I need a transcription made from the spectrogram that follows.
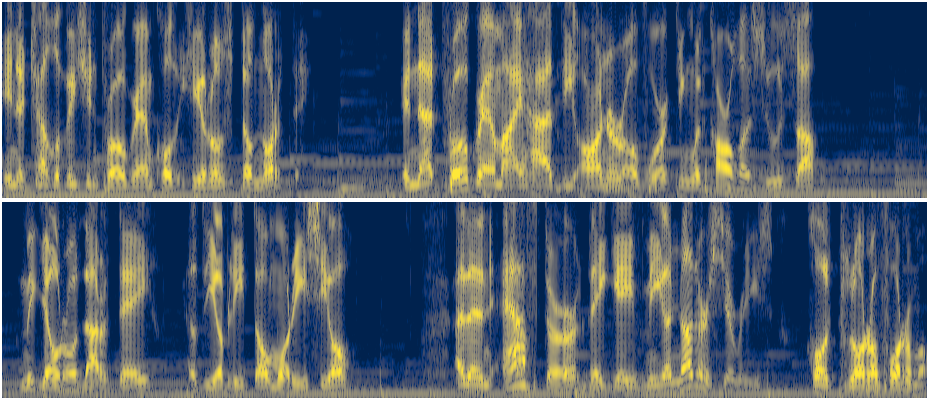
in a television program called Heroes del Norte. In that program, I had the honor of working with Carla Souza, Miguel Rodarte, El Diablito, Mauricio. And then after, they gave me another series called Cloroformo.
